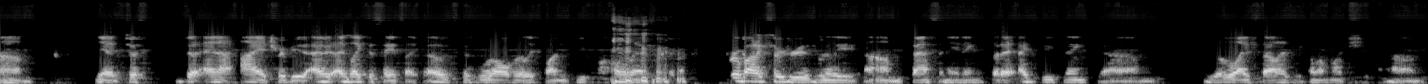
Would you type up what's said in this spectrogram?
Um, yeah, just, just and I, I attribute. I, would like to say it's like oh, it's because we're all really fun people. robotic surgery is really um, fascinating, but I, I do think um, the lifestyle has become a much um,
